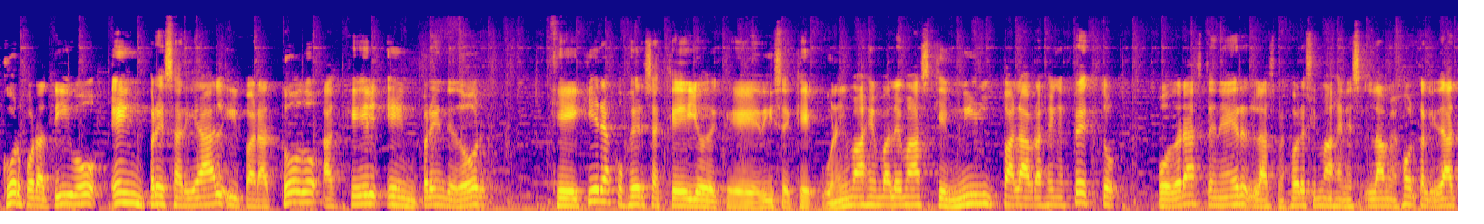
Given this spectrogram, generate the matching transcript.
corporativo, empresarial y para todo aquel emprendedor que quiere acogerse a aquello de que dice que una imagen vale más que mil palabras en efecto podrás tener las mejores imágenes, la mejor calidad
